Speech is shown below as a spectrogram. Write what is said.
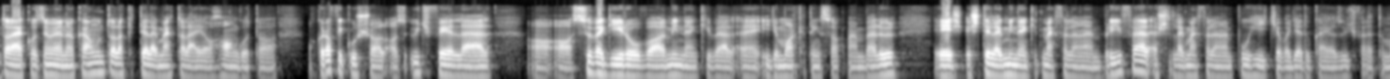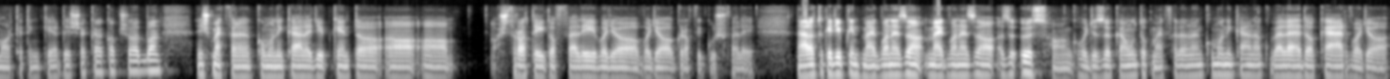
találkozni olyan accounttal, aki tényleg megtalálja a hangot a, a grafikussal, az ügyféllel, a, a szövegíróval, mindenkivel e, így a marketing szakmán belül, és, és tényleg mindenkit megfelelően briefel, esetleg megfelelően puhítja vagy edukálja az ügyfelet a marketing kérdésekkel kapcsolatban, és megfelelően kommunikál egyébként a, a, a a stratéga felé, vagy a, vagy a grafikus felé. Nálatok egyébként megvan ez, a, megvan ez a, az összhang, hogy az accountok megfelelően kommunikálnak veled akár, vagy a,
